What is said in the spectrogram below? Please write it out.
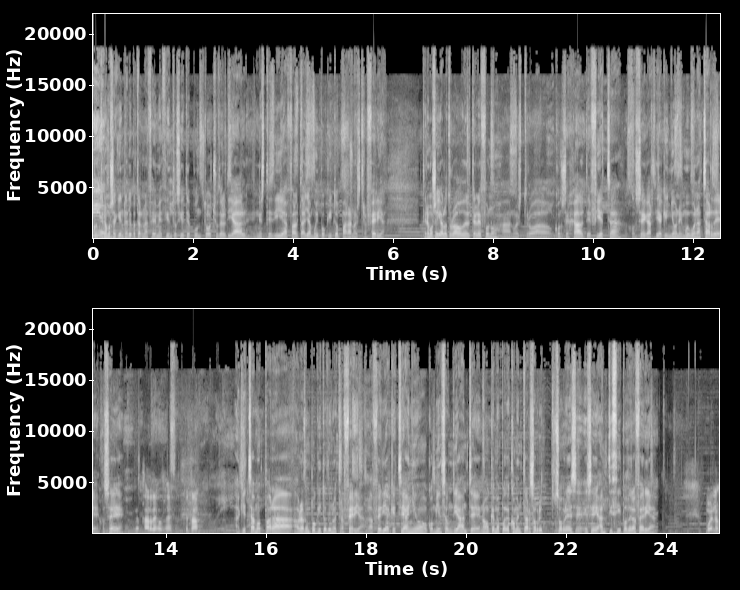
Continuamos aquí en Radio Paterna FM 107.8 del dial. En este día falta ya muy poquito para nuestra feria. Tenemos ahí al otro lado del teléfono a nuestro concejal de fiesta, José García Quiñones. Muy buenas tardes, José. Buenas tardes, José. ¿Qué tal? Aquí estamos para hablar un poquito de nuestra feria, la feria que este año comienza un día antes, ¿no? ¿Qué me puedes comentar sobre, sobre ese, anticipo de la feria? Bueno,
